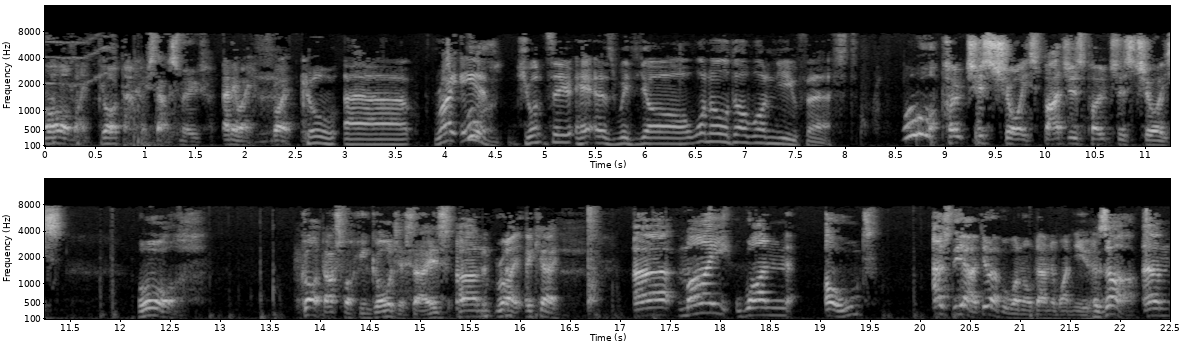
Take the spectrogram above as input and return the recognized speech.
Oh my god, that was that smooth. Anyway, right. Cool. Uh, right, Ian, do you want to hit us with your one old or one new first? Oh, poacher's choice. Badger's poacher's choice. Oh, God, that's fucking gorgeous. That is. Um, right. Okay. Uh, my one old. Actually, yeah, I do have a one old and a one new. Huzzah! Um,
